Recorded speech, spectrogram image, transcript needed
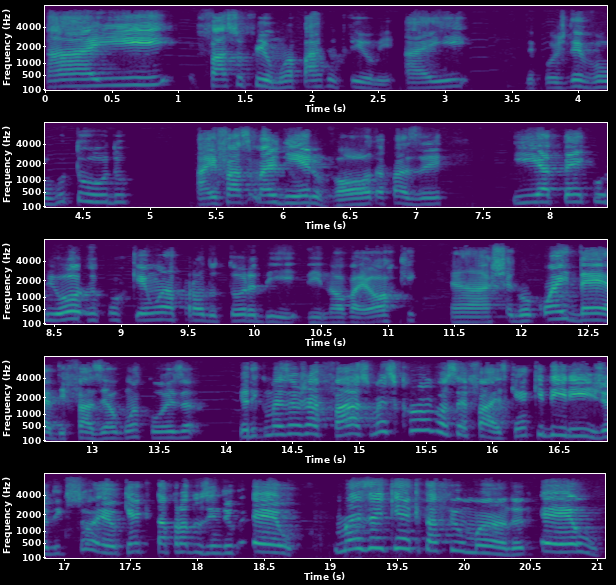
aí faço o filme, uma parte do filme. Aí depois devolvo tudo, aí faço mais dinheiro, volto a fazer. E até é curioso, porque uma produtora de, de Nova York uh, chegou com a ideia de fazer alguma coisa. Eu digo, mas eu já faço. Mas como você faz? Quem é que dirige? Eu digo, sou eu. Quem é que está produzindo? Eu digo, eu. Mas aí quem é que tá filmando? Eu.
